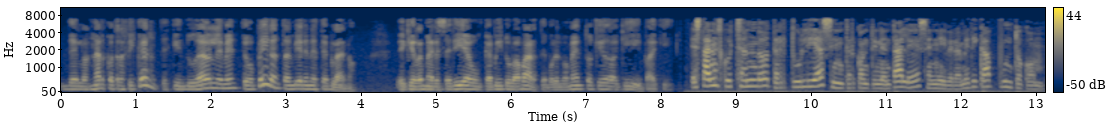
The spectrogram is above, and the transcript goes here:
de los narcotraficantes, que indudablemente operan también en este plano y que merecería un capítulo aparte. Por el momento quedo aquí, Paqui. Están escuchando tertulias intercontinentales en iberamérica.com.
